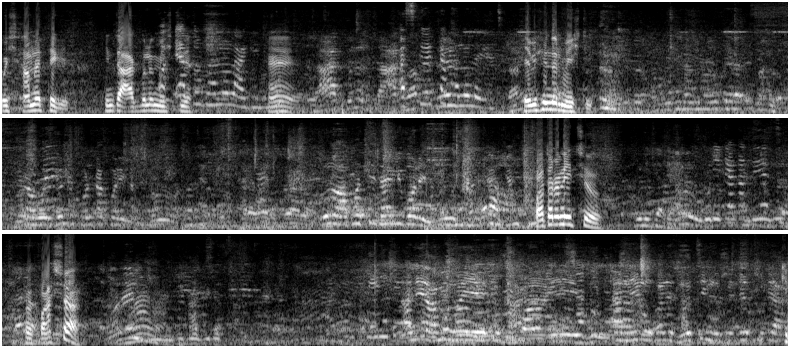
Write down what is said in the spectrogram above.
ওই সামনের থেকে। কিন্তু আগগুলো মিষ্টি না। হ্যাঁ। হেবি সুন্দর মিষ্টি। কতটা নিচ্ছ? পাঁচশো? কি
